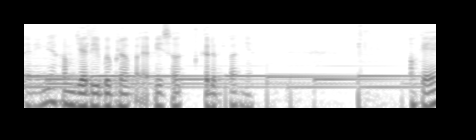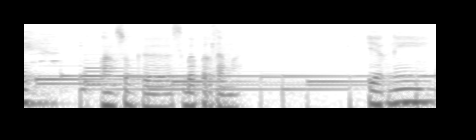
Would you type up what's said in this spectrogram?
dan ini akan menjadi beberapa episode ke depannya. Oke, langsung ke sebab pertama, yakni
